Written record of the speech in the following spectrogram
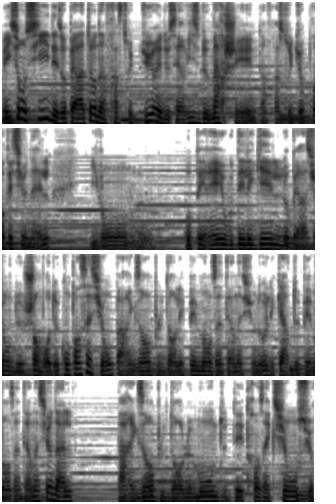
mais ils sont aussi des opérateurs d'infrastructures et de services de marché, d'infrastructures professionnelles. Ils vont euh, opérer ou déléguer l'opération de chambres de compensation, par exemple dans les paiements internationaux, les cartes de paiements internationales, par exemple dans le monde des transactions sur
